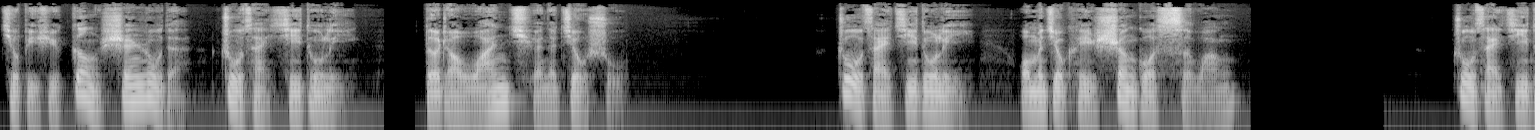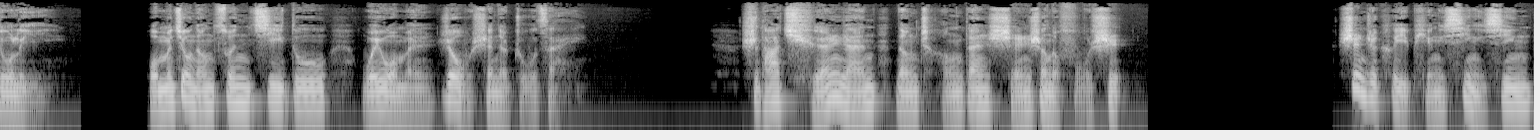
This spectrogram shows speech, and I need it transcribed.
就必须更深入的住在基督里，得着完全的救赎。住在基督里，我们就可以胜过死亡。住在基督里，我们就能尊基督为我们肉身的主宰，使他全然能承担神圣的服饰，甚至可以凭信心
